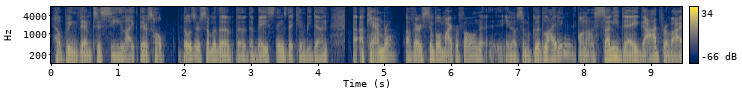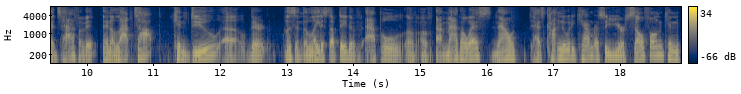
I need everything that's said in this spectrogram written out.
helping them to see like there's hope. Those are some of the, the the base things that can be done. A a camera, a very simple microphone, uh, you know, some good lighting. On a sunny day, God provides half of it, and a laptop can do. Uh, their listen, the latest update of Apple of, of uh, Mac OS now has continuity camera, so your cell phone can,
